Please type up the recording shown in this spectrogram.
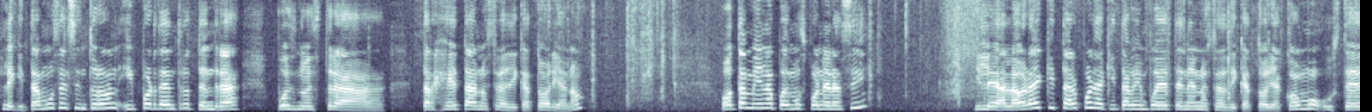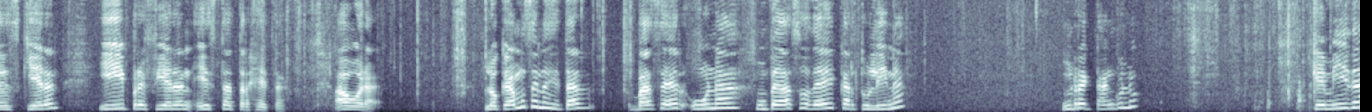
Le quitamos el cinturón y por dentro tendrá pues nuestra tarjeta, nuestra dedicatoria, ¿no? O también la podemos poner así. Y a la hora de quitar, pues aquí también puede tener nuestra dedicatoria, como ustedes quieran y prefieran esta tarjeta. Ahora, lo que vamos a necesitar va a ser una, un pedazo de cartulina. un rectángulo que mida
